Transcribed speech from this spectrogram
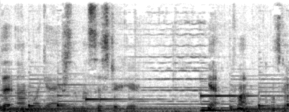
that I'm like actually my sister here. Yeah, come on, let's go.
